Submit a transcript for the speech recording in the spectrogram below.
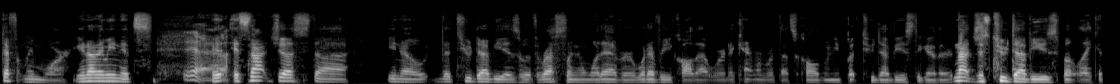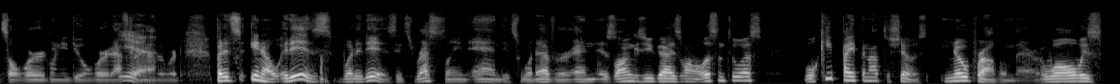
definitely more. You know what I mean? It's yeah, it, it's not just uh you know the two w's with wrestling and whatever whatever you call that word. I can't remember what that's called when you put two w's together. Not just two w's but like it's a word when you do a word after Yeah. another word. But it's you know it is what it is. It's wrestling and it's whatever. And as long as you guys want to listen to us we'll keep piping out the shows. No problem there. We'll always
